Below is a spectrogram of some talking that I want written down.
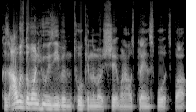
because I was the one who was even talking the most shit when I was playing sports. But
